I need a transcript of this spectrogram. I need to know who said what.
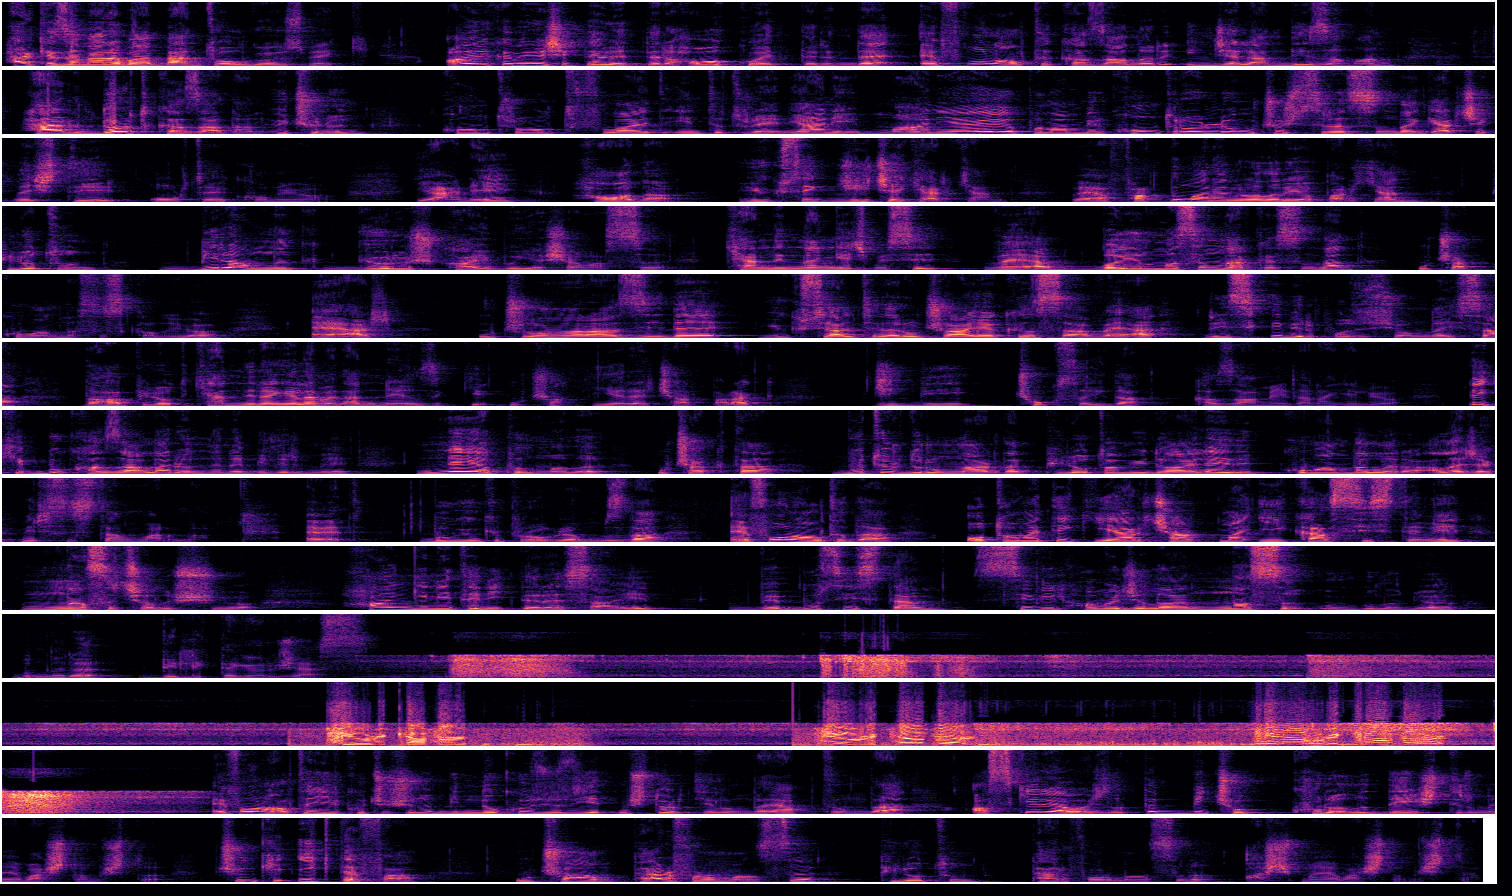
Speaker 1: Herkese merhaba ben Tolga Özbek. Amerika Birleşik Devletleri Hava Kuvvetleri'nde F-16 kazaları incelendiği zaman her 4 kazadan 3'ünün Controlled Flight into Terrain yani maniyaya yapılan bir kontrollü uçuş sırasında gerçekleştiği ortaya konuyor. Yani havada yüksek G çekerken veya farklı manevraları yaparken pilotun bir anlık görüş kaybı yaşaması, kendinden geçmesi veya bayılmasının arkasından uçak kumandasız kalıyor. Eğer uçulan arazide yükseltiler uçağa yakınsa veya riskli bir pozisyondaysa daha pilot kendine gelemeden ne yazık ki uçak yere çarparak ciddi çok sayıda kaza meydana geliyor. Peki bu kazalar önlenebilir mi? Ne yapılmalı? Uçakta bu tür durumlarda pilota müdahale edip kumandaları alacak bir sistem var mı? Evet, bugünkü programımızda F-16'da otomatik yer çarpma ikaz sistemi nasıl çalışıyor? Hangi niteliklere sahip ve bu sistem sivil havacılığa nasıl uygulanıyor? Bunları birlikte göreceğiz. Fuel recover. Fuel recover. Fuel recover. F-16 ilk uçuşunu 1974 yılında yaptığında askeri havacılıkta birçok kuralı değiştirmeye başlamıştı. Çünkü ilk defa uçağın performansı pilotun performansını aşmaya başlamıştı.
